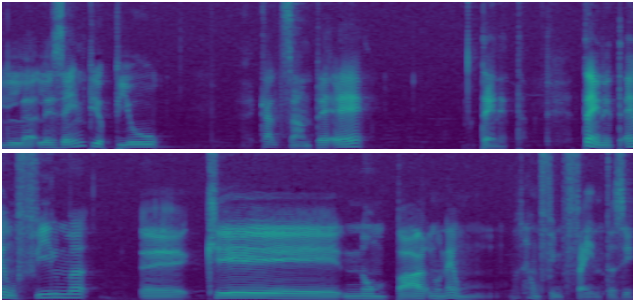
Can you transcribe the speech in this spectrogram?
il- l'esempio più calzante è Tenet. Tenet è un film eh, che non, par- non, è un, non è un film fantasy,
